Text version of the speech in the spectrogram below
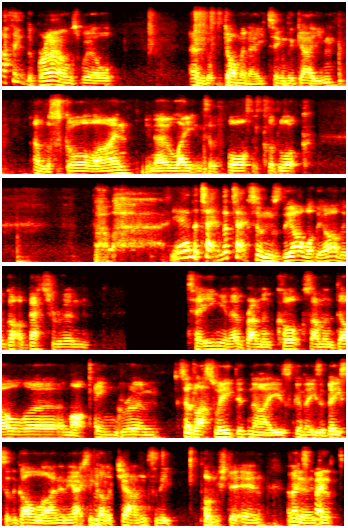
I think the Browns will end up dominating the game and the score line. You know, late into the fourth, it could look. But yeah, the te- the Texans, they are what they are. They've got a veteran team. You know, Brandin Cooks, Amendola, Mark Ingram. Said last week, didn't I? He's gonna he's a beast at the goal line, and he actually got a chance and he punched it in. And I Yeah, expect.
